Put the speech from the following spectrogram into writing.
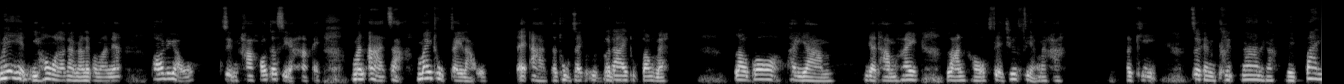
ไม่เห็นยี่ห้อแล้วกันอะไรประมาณเนี้ยเพราะเดี๋ยวสินค้าเขาจะเสียหาย มันอาจจะไม่ถูกใจเรา แต่อาจจะถูกใจคนอื่นก็ได้ถูกต้องไหม เราก็พยายามอย่าทำให้ร้านเขาเสียชื่อเสียงนะคะ โอเค เจอกันคลิปหน้านะคะบ๊ายบาย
